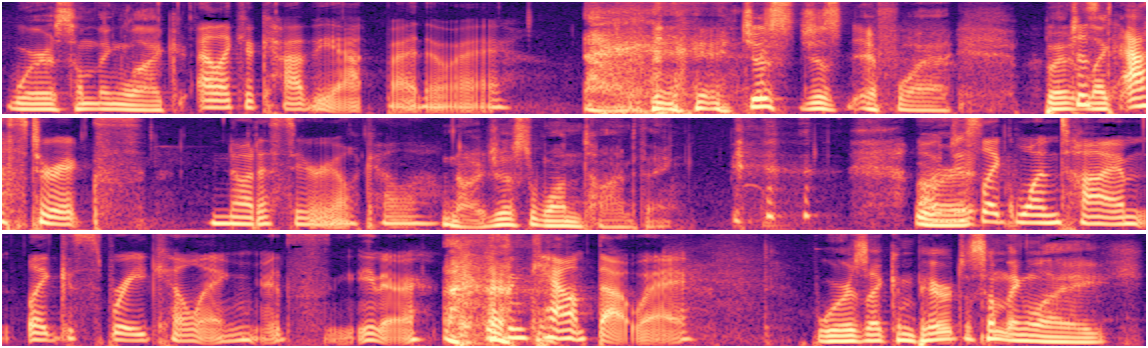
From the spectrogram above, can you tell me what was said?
whereas something like I like your caveat, by the way. just just FYI, but Just like asterisks, not a serial killer. no, just one time thing. Or just like one time, like spree killing. It's you know, it doesn't count that way. Whereas I compare it to something like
